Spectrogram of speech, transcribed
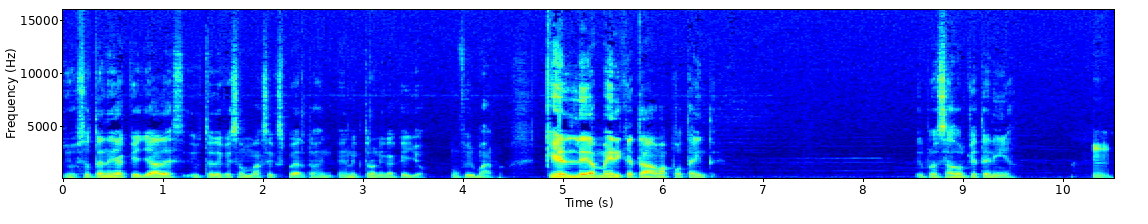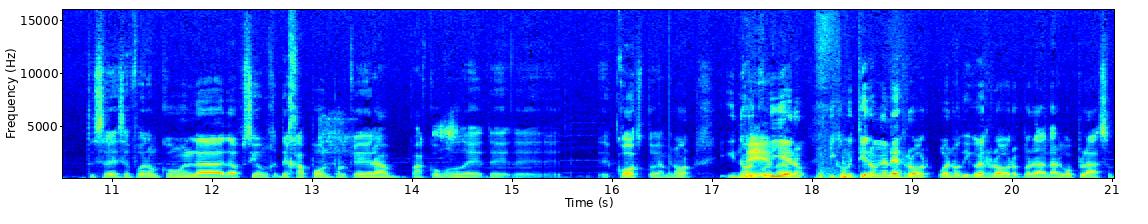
eso tendría que ya, ustedes que son más expertos en, en electrónica que yo, confirmarlo, que el de América estaba más potente. El procesador que tenía. Mm. Entonces se fueron con la, la opción de Japón porque era más cómodo de, de- de- de costo, era menor. Y no Sí, incluyeron, y cometieron el error, bueno, digo error, pero a largo plazo,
